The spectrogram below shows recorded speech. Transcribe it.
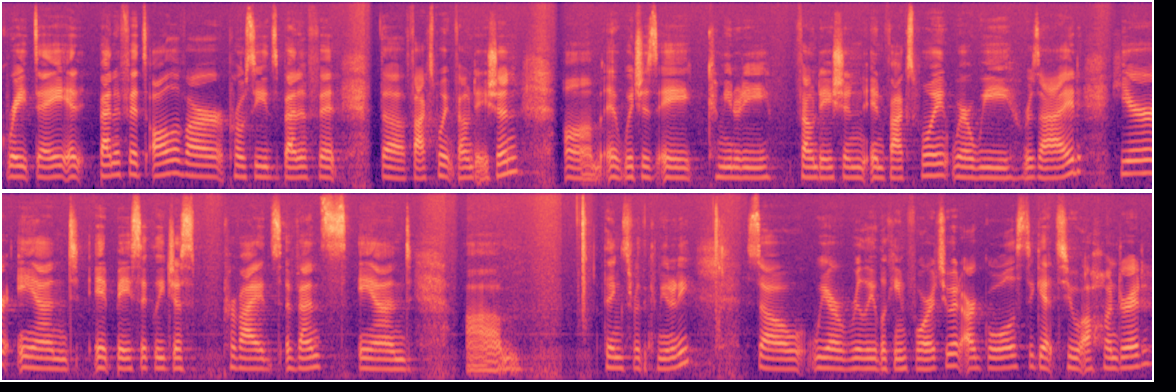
great day. It benefits all of our proceeds benefit the Fox Point Foundation, um, which is a community foundation in Fox Point where we reside here, and it basically just provides events and um, things for the community. So we are really looking forward to it. Our goal is to get to 100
